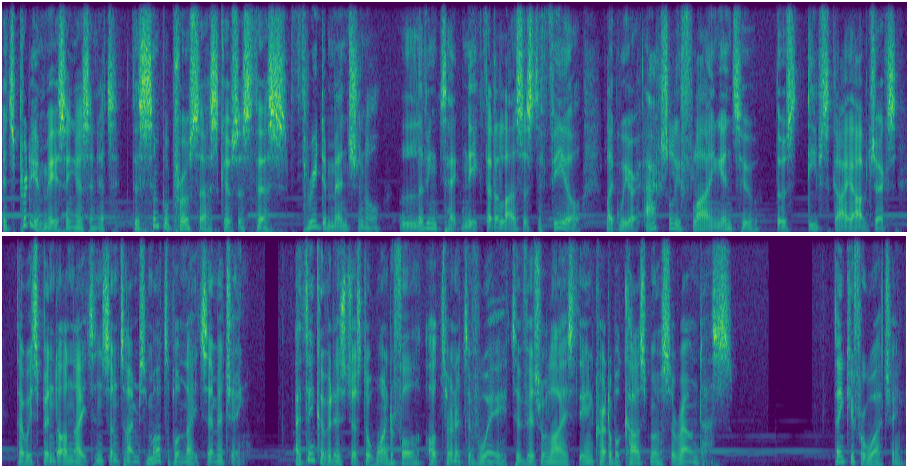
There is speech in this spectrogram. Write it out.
It's pretty amazing, isn't it? This simple process gives us this three dimensional living technique that allows us to feel like we are actually flying into those deep sky objects that we spend all night and sometimes multiple nights imaging. I think of it as just a wonderful alternative way to visualize the incredible cosmos around us. Thank you for watching,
